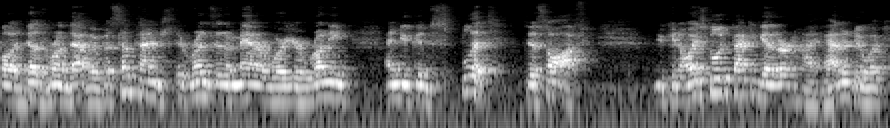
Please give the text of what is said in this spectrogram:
well it does run that way, but sometimes it runs in a manner where you're running and you can split this off. You can always glue it back together. I've had to do it,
